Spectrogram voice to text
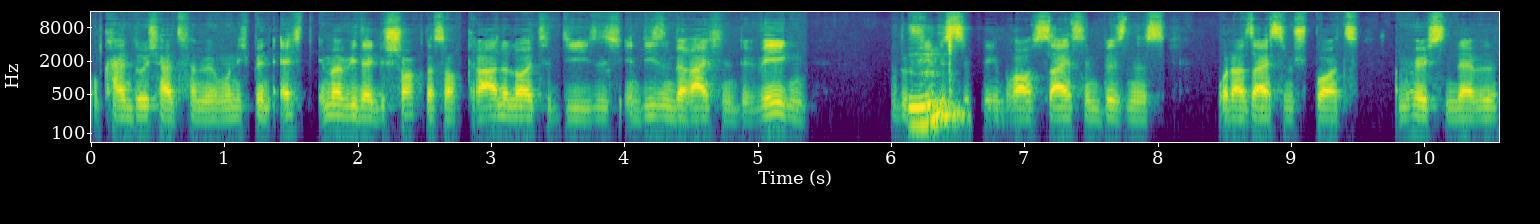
und kein Durchhaltsvermögen. Und ich bin echt immer wieder geschockt, dass auch gerade Leute, die sich in diesen Bereichen bewegen, wo du mhm. viel Disziplin brauchst, sei es im Business oder sei es im Sport am höchsten Level,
